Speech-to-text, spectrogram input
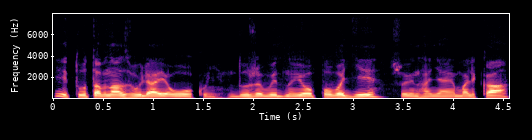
І тут в нас гуляє окунь. Дуже видно його по воді, що він ганяє малька.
